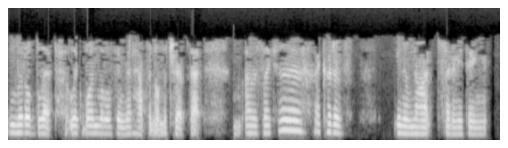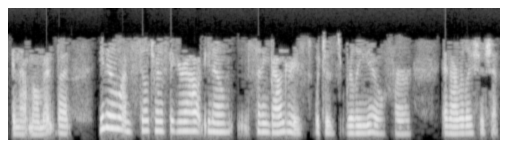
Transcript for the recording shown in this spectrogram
little blip, like one little thing that happened on the trip that I was like, eh, I could have, you know, not said anything in that moment. But, you know, I'm still trying to figure out, you know, setting boundaries, which is really new for in our relationship.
